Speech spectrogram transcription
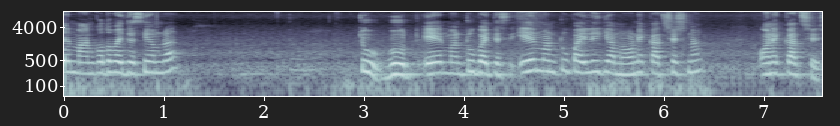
এর মান কত পাইতেছি আমরা? টু গুড এর মান টু পাইতেছি। এর মান টু পাইলেই কি আমরা অনেক কাজ শেষ না? অনেক কাজ শেষ।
